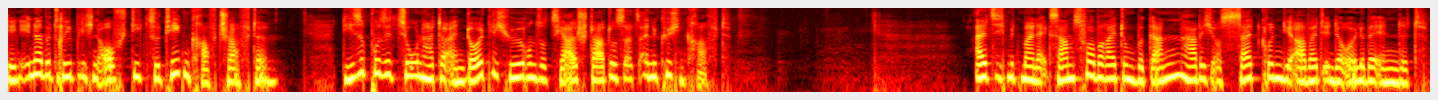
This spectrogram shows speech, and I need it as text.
den innerbetrieblichen Aufstieg zur Thekenkraft schaffte. Diese Position hatte einen deutlich höheren Sozialstatus als eine Küchenkraft. Als ich mit meiner Examsvorbereitung begann, habe ich aus Zeitgründen die Arbeit in der Eule beendet.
